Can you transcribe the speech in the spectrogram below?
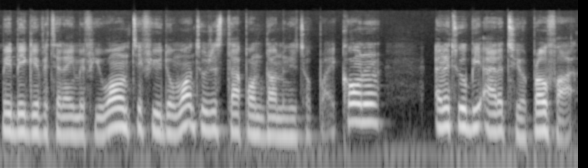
maybe give it a name if you want if you don't want to just tap on done in the top right corner and it will be added to your profile.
